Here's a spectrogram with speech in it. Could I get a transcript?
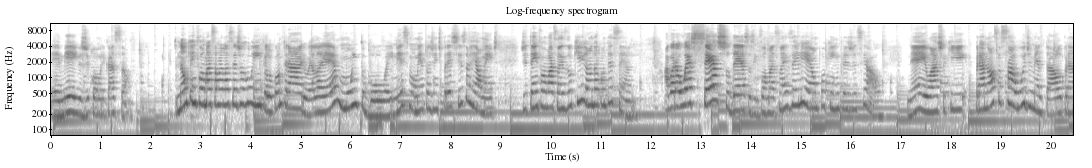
é, meios de comunicação. Não que a informação ela seja ruim, pelo contrário, ela é muito boa e nesse momento a gente precisa realmente de ter informações do que anda acontecendo. Agora, o excesso dessas informações ele é um pouquinho prejudicial. Né? Eu acho que para nossa saúde mental, para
